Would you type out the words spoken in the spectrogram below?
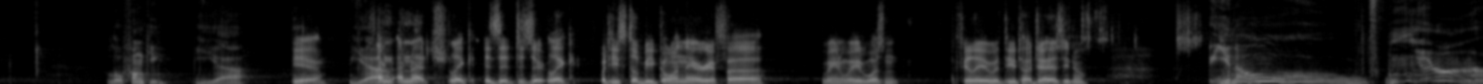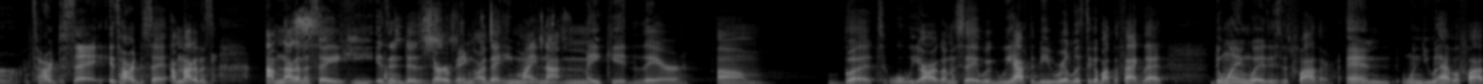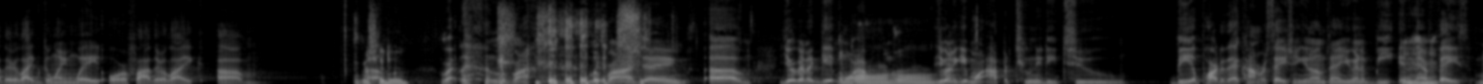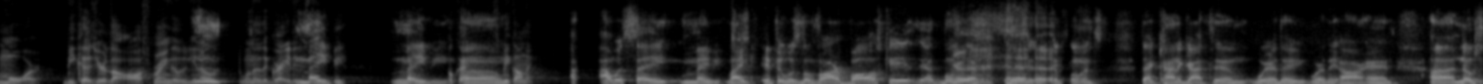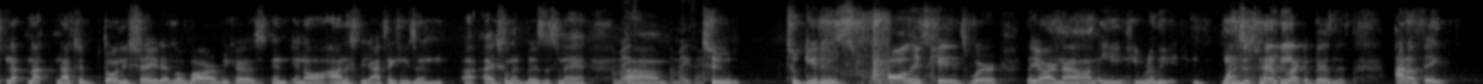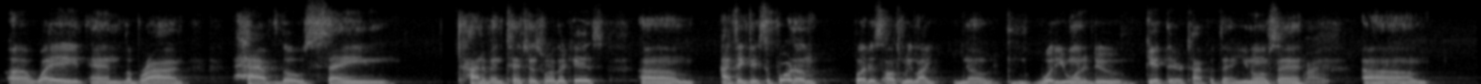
A little funky? Yeah. yeah? Yeah. I'm, I'm not sh- like, is it desert? Like, would he still be going there if uh, Dwyane Wade wasn't affiliated with the Utah Jazz? You know? you know, it's hard to say. It's hard to say. I'm not gonna. I'm not gonna say he isn't deserving or that he might not make it there. Um, but what we are gonna say, we, we have to be realistic about the fact that Dwyane Wade is his father, and when you have a father like Dwyane Wade or a father like um, wish I did. right, LeBron, LeBron James, um, you're gonna get more. you're gonna get more opportunity to be a part of that conversation. You know what I'm saying? You're gonna be in their face more because you're the offspring of you know one of the greatest. Maybe, maybe. Okay, Um, speak on it. I, I would say maybe. Like if it was LaVar Ball's kids, yeah, most definitely influence that kind of got them where they where they are. And uh, no, not, not not to throw any shade at LaVar because in, in all honesty, I think he's an uh, excellent businessman. Amazing, um, amazing. To to get his all his kids where they are now. I mean, he, he really runs his family like a business. I don't think uh, Wade and LeBron have those same kind of intentions for their kids. Um, I think they support them, but it's ultimately like, you know, what do you want to do, get there type of thing. You know what I'm saying? Right. Um,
